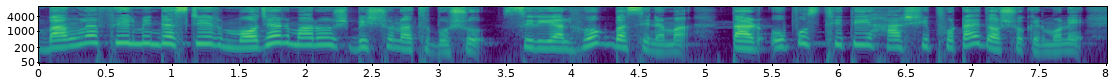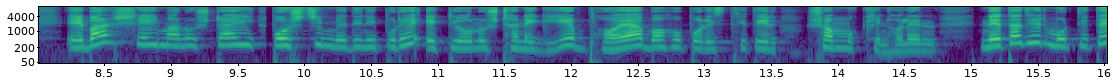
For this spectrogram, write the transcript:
বাংলা ফিল্ম ইন্ডাস্ট্রির মজার মানুষ বিশ্বনাথ বসু, সিরিয়াল হোক বা সিনেমা, তার উপস্থিতি হাসি ফোটায় দর্শকের মনে। এবার সেই মানুষটাই পশ্চিম মেদিনীপুরে একটি অনুষ্ঠানে গিয়ে ভয়াবহ পরিস্থিতির সম্মুখীন হলেন। নেতাজির মূর্তিতে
